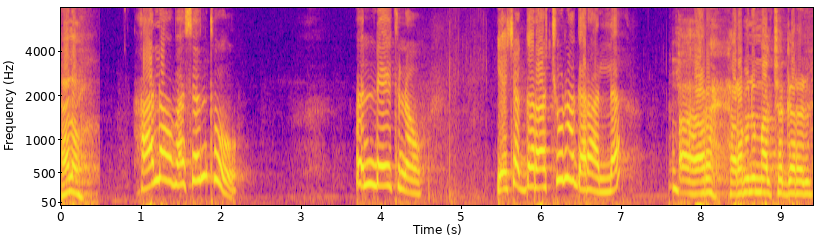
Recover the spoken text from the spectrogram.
ሄሎ። ሀሎ በስንቱ እንዴት ነው? የቸገራችሁ ነገር አለ? ኧረ ኧረ ምንም አልቸገረንም።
